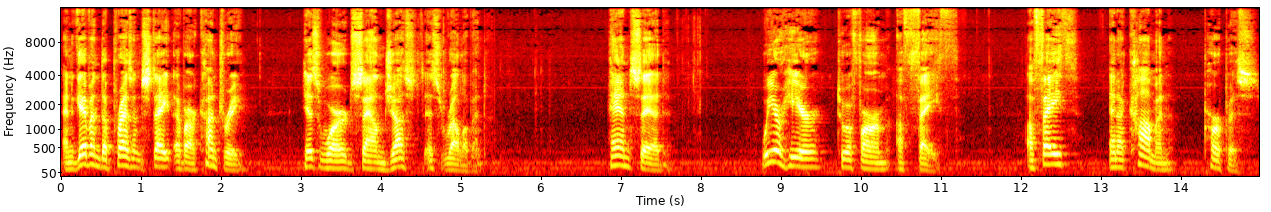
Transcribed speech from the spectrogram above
And given the present state of our country, his words sound just as relevant. Hand said, We are here to affirm a faith, a faith and a common purpose,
